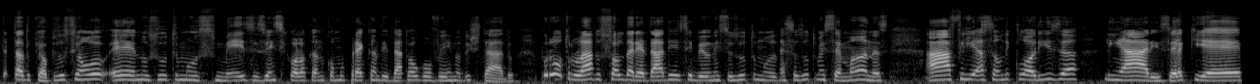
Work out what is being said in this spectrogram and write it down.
Deputado Kelps, o senhor, é, nos últimos meses, vem se colocando como pré-candidato ao governo do Estado. Por outro lado, Solidariedade recebeu nesses últimos, nessas últimas semanas a afiliação de Clorisa Linhares, ela que é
